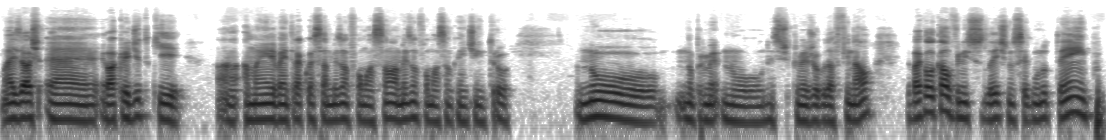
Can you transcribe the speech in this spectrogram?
Mas eu, acho, é, eu acredito que amanhã ele vai entrar com essa mesma formação, a mesma formação que a gente entrou no, no, primeiro, no nesse primeiro jogo da final. Vai colocar o Vinícius Leite no segundo tempo,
